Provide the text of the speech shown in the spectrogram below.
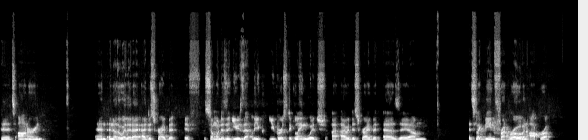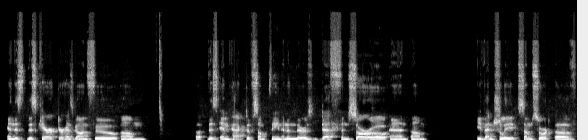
it's honoring. And another way that I, I describe it, if someone doesn't use that Eucharistic language, I, I would describe it as a, um, it's like being front row of an opera, and this this character has gone through um, uh, this impact of something, and then there's death and sorrow, and um, eventually some sort of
